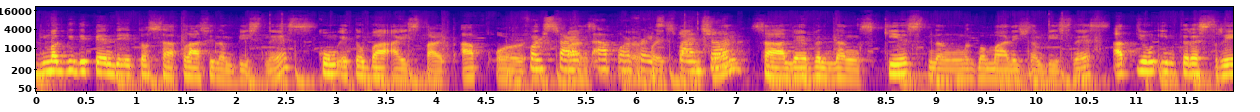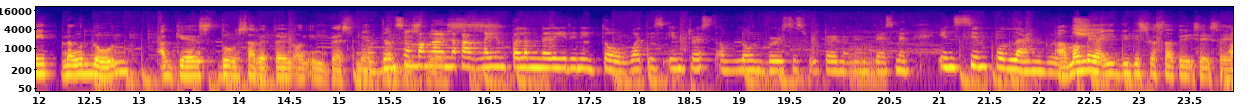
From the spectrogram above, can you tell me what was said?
magdidepende ito sa klase ng business, kung ito ba ay startup or For expans- startup or for expansion. sa level ng skills ng magmamanage ng business, at yung interest rate ng loan against doon sa return on investment Doon ng sa business. mga naka, ngayon palang naririnig to, what is interest of loan versus return on investment in simple language? Ah, mamaya i-discuss natin isa-isa yan.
